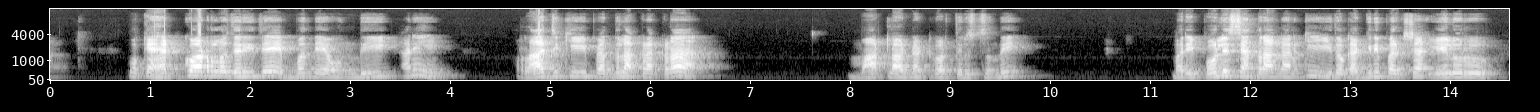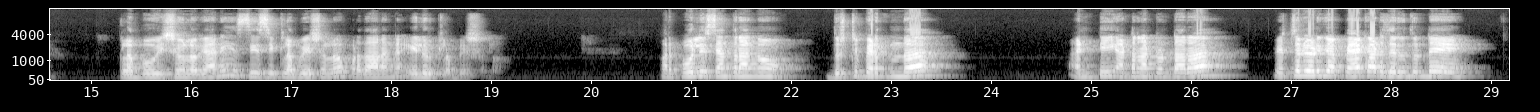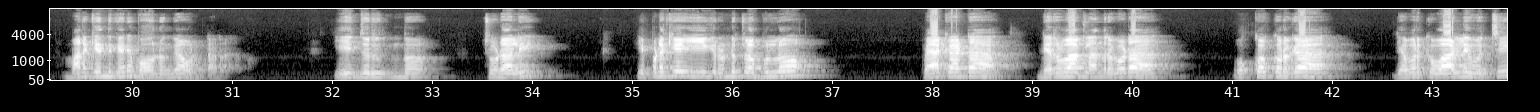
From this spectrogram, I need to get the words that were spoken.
ఒక హెడ్ క్వార్టర్లో జరిగితే ఇబ్బంది ఏముంది అని రాజకీయ పెద్దలు అక్కడక్కడ మాట్లాడినట్టు కూడా తెలుస్తుంది. మరి పోలీస్ యంత్రాంగానికి ఇది ఒక అగ్ని పరీక్ష ఏలూరు క్లబ్ విషయంలో కానీ సీసీ క్లబ్ విషయంలో ప్రధానంగా ఏలూరు క్లబ్ విషయంలో. మరి పోలీస్ యంత్రాంగం దృష్టి పెడుతుందా? అంటి అంటున్నట్టుంటారా? వెచ్చలేడిగా పేకాట జరుగుతుంటే మనకెందుకని మౌనంగా ఉంటారా? ఏం జరుగుతుందో చూడాలి. ఇప్పటికే ఈ రెండు క్లబ్బుల్లో పేకాట నిర్వాహకులందరూ కూడా ఒక్కొక్కరుగా ఎవరికి వాళ్ళే వచ్చి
